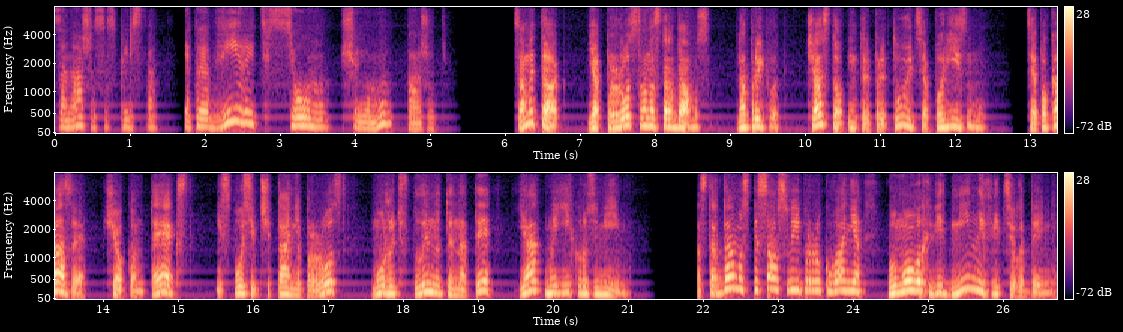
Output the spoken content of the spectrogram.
за наше суспільство, яке вірить всьому, що йому кажуть. Саме так, як пророцтва Нострадамуса, наприклад, часто інтерпретуються по-різному. Це показує, що контекст і спосіб читання пророцтв можуть вплинути на те, як ми їх розуміємо. Нострадамус писав свої пророкування в умовах відмінних від сьогодення,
